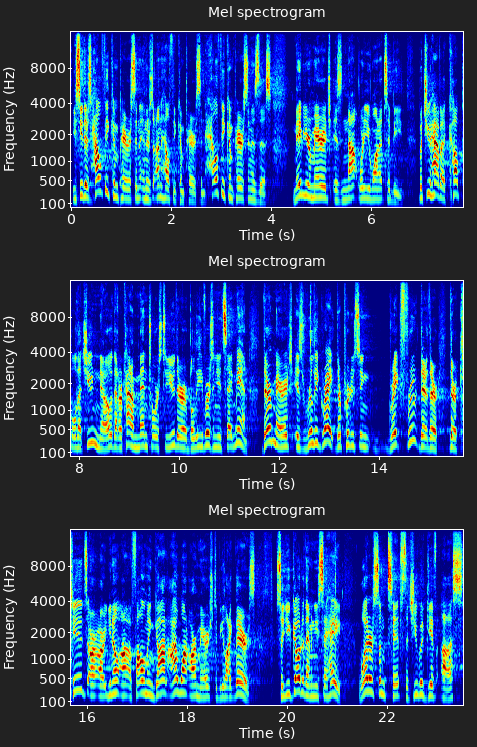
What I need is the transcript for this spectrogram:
You see, there's healthy comparison and there's unhealthy comparison. Healthy comparison is this maybe your marriage is not where you want it to be, but you have a couple that you know that are kind of mentors to you, they're believers, and you'd say, man, their marriage is really great. They're producing great fruit. Their, their, their kids are, are you know, uh, following God. I want our marriage to be like theirs. So you go to them and you say, hey, what are some tips that you would give us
